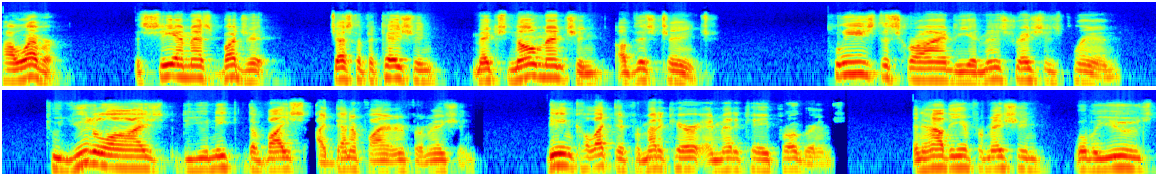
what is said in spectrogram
However, the CMS budget justification makes no mention of this change. Please describe the administration's plan to utilize the unique device identifier information being collected for Medicare and Medicaid programs and how the information will be used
